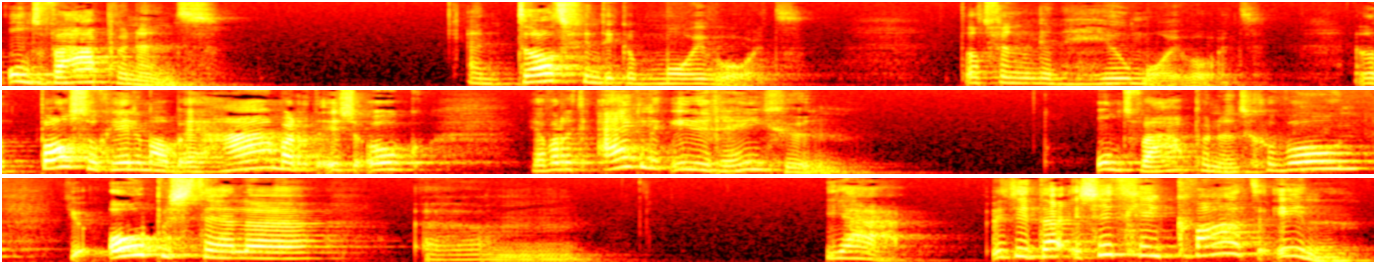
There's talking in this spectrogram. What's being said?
ontwapenend. En dat vind ik een mooi woord. Dat vind ik een heel mooi woord. En dat past ook helemaal bij haar, maar dat is ook ja, wat ik eigenlijk iedereen gun. Ontwapenend. Gewoon je openstellen. Um, ja, weet je, daar zit geen kwaad in.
